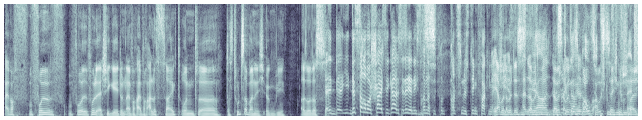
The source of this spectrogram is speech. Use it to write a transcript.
einfach full, full, full edgy geht und einfach, einfach alles zeigt und äh, das tut's aber nicht irgendwie. Also das. Da- da- Das ist doch aber scheißegal, das ändert ja nichts dran, dass das trotzdem das Ding fucking edgy Ja, aber damit ist es, Also, damit, ja, damit, es damit, gibt ist es auch produktionstechnisch Abstufungen von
